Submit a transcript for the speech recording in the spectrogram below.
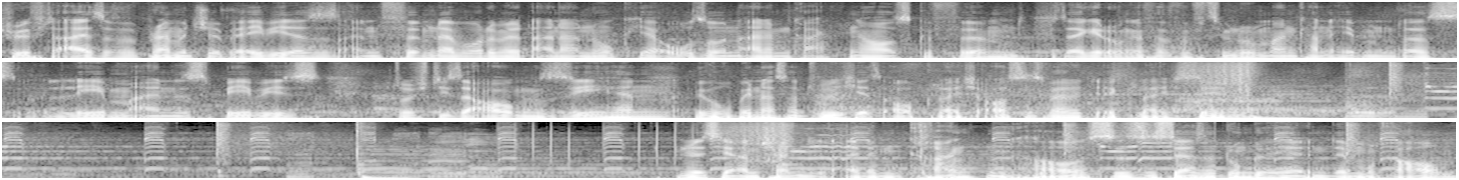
Through the Eyes of a Premature Baby. Das ist ein Film, der wurde mit einer Nokia Oso in einem Krankenhaus gefilmt. Der geht ungefähr 15 Minuten. Man kann eben das Leben eines Babys durch diese Augen sehen. Wir probieren das natürlich jetzt auch gleich aus. Das werdet ihr gleich sehen. Bin jetzt hier anscheinend in einem Krankenhaus. Es ist sehr, sehr dunkel hier in dem Raum.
